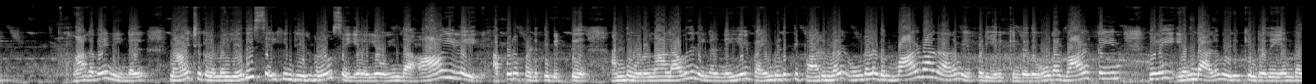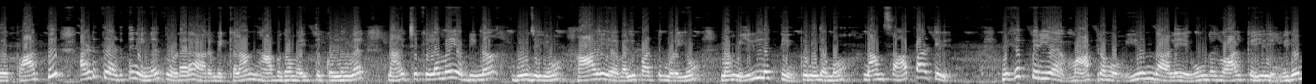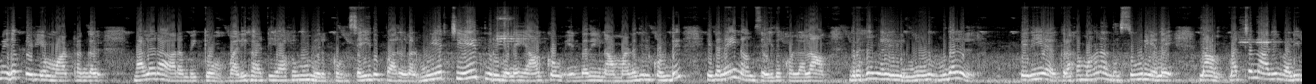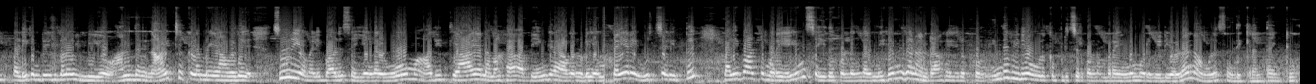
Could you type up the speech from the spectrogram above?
ஆகவே நீங்கள் ஞாயிற்றுக்கிழமை எது செய்கின்றீர்களோ செய்யலையோ இந்த ஆயிலை அப்புறப்படுத்திவிட்டு அந்த ஒரு நாளாவது நீங்கள் நெய்யை பயன்படுத்தி பாருங்கள். உங்களது வாழ்வாதாரம் எப்படி இருக்கின்றது? உங்கள் வாழ்க்கையின் நிலை எந்த அளவு இருக்கின்றது என்பதை பார்த்து அடுத்து அடுத்து நீங்கள் தொடர ஆரம்பிக்கலாம். ஞாபகம் வைத்துக் கொள்ளுங்கள். ஞாயிற்றுக்கிழமை அப்படின்னா பூஜையும் ஆலய வழிபாட்டு முறையும் நம் இல்லத்தின் புனிதமும் நாம் சாப்பாட்டில் மிகப்பெரிய மாற்றமும் இருந்தாலே உங்கள் வாழ்க்கையில் மிக மிக பெரிய மாற்றங்கள் வளர ஆரம்பிக்கும். வழிகாட்டியாகவும் இருக்கும். செய்து பாருங்கள். முயற்சி முயற்சியே திருவினையாக்கும் என்பதை நாம் மனதில் கொண்டு இதனை நாம் செய்து கொள்ளலாம். கிரகங்களில் முதல் பெரிய கிரகமான அந்த சூரியனை நாம் மற்ற நாளில் வழிபடுகின்றீர்களோ இல்லையோ அந்த ஞாயிற்றுக்கிழமையாவது சூரிய வழிபாடு செய்யுங்கள். ஓம் ஆதித்யாய நமக அப்படிங்கிற அவருடைய பெயரை உச்சரித்து வழிபாட்டு முறையையும் செய்து கொள்ளுங்கள். மிக மிக நன்றாக இருக்கும். இந்த வீடியோ உங்களுக்கு பிடிச்சிருக்கும் நம்புறேன். இன்னும் ஒரு வீடியோவில் நான் உங்களை சந்திக்கிறேன். தேங்க்யூ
